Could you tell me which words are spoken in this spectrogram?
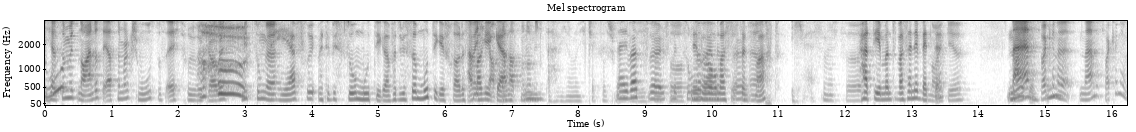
Ich habe so mit neun das erste Mal geschmust, was echt früh war, glaube ich. Mit Zunge. Sehr früh. weil Du bist so mutig, aber du bist so eine mutige Frau, das Aber mag ich ich, glaube, da gern. hat man noch nicht, da habe ich noch nicht checkt, was Schmusen Nein, ich war zwölf so. mit Zunge. Ja, aber war warum hast du das dann zwölf. gemacht? Ich weiß nicht. So Hat jemand, was eine Wette? Neugier. Nein, das war keine, nein, das war keine,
